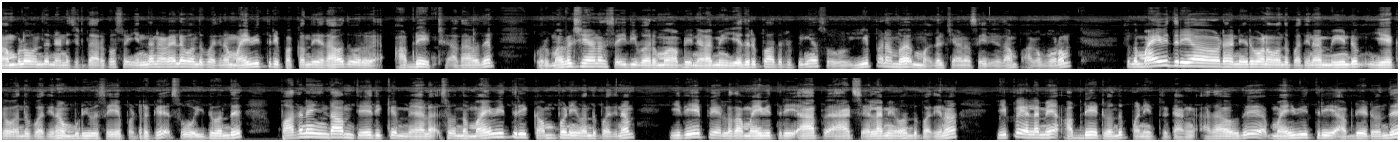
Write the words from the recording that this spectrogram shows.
நம்மளும் வந்து நினச்சிட்டு தான் இருக்கோம். ஸோ இந்த நிலையில் வந்து பார்த்திங்கன்னா மைவித்ரி பக்கம் வந்து ஏதாவது ஒரு அப்டேட் அதாவது ஒரு மகிழ்ச்சியான செய்தி வருமா அப்படின்னு நிலைமை எதிர்பார்த்துட்ருப்பீங்க ஸோ இப்போ நம்ம மகிழ்ச்சியான செய்தியை தான் பார்க்க போகிறோம் ஸோ இந்த மைவித்திரியாவோட நிறுவனம் வந்து பார்த்திங்கன்னா மீண்டும் இயக்க வந்து பார்த்திங்கன்னா முடிவு செய்யப்பட்டிருக்கு. ஸோ இது வந்து பதினைந்தாம் தேதிக்கு மேலே. ஸோ இந்த மைவித்ரி கம்பெனி வந்து பார்த்திங்கன்னா இதே பேரில் தான் மைவித்ரி ஆப் ஆட்ஸ் எல்லாமே வந்து பார்த்திங்கன்னா இப்போ எல்லாமே அப்டேட் வந்து பண்ணிகிட்ருக்காங்க அதாவது மைவித்ரி அப்டேட் வந்து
